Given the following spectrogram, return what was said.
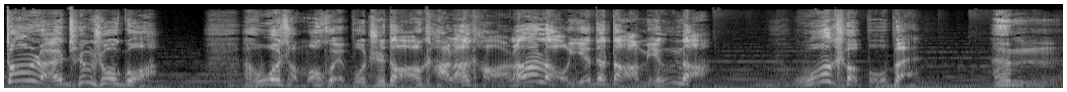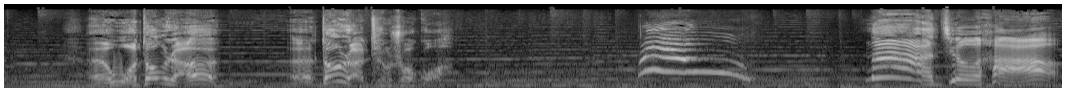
当然听说过，我怎么会不知道卡拉卡拉老爷的大名呢？我可不笨。嗯，呃，我当然，呃，当然听说过。那就好。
